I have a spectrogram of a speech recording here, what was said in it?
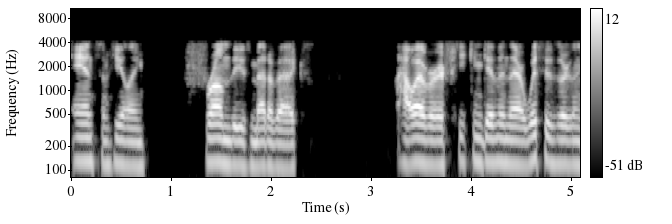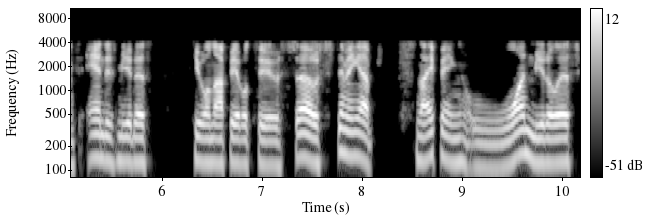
and some healing from these medevacs. However, if he can get in there with his Zerglings and his mutas, he will not be able to. So, stimming up, sniping one Mutalisk,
